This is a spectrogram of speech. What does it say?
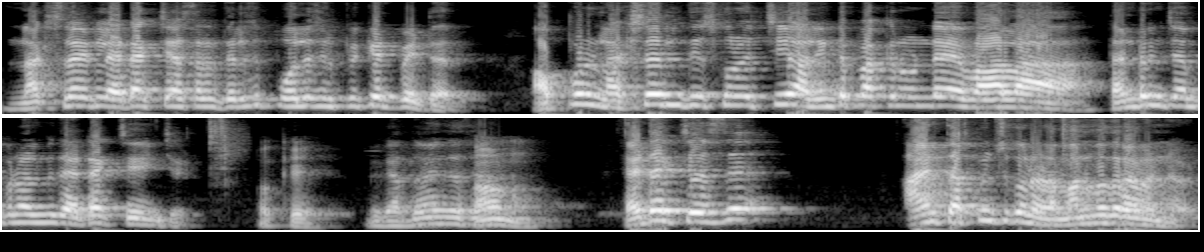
నక్సలైట్లు అటాక్ చేస్తారని తెలిసి పోలీసులు పికెట్ పెట్టారు. అప్పుడు నక్సలైట్లు తీసుకొని వచ్చి వాళ్ళ ఇంటి పక్కన ఉండే వాళ్ళ తండ్రిని చంపిన వాళ్ళ మీద అటాక్ చేయించాడు. ఓకే. మీకు అర్థమైందా అవును. అటాక్ చేస్తే ఆయన తప్పించుకున్నాడు మన్మధరావు అన్నాడు.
